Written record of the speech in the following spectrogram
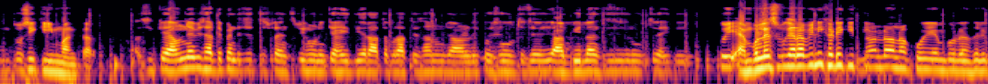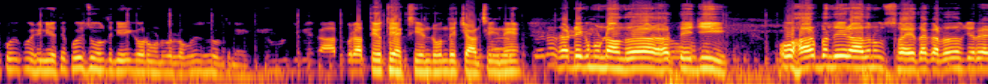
ਹੁਣ ਤੁਸੀਂ ਕੀ ਮੰਗ ਕਰਦੇ? ਅਸੀਂ ਕਿਹਾ ਉਹਨੇ ਵੀ ਸਾਡੇ ਪਿੰਡ 'ਚ ਡਿਸਪੈਂਸਰੀ ਹੋਣੀ ਚਾਹੀਦੀ ਹੈ ਰਾਤ ਬਰਾਤੇ ਸਾਨੂੰ ਜਾਣ ਲਈ ਕੋਈ ਸਹੂਲਤ ਚਾਹੀਦੀ ਐਂਬੂਲੈਂਸ ਦੀ ਜ਼ਰੂਰਤ ਚਾਹੀਦੀ ਹੈ। ਕੋਈ ਐਂਬੂਲੈਂਸ ਵਗੈਰਾ ਵੀ ਨਹੀਂ ਖੜੀ ਕੀਤੀ? ਨਾ ਨਾ ਨਾ ਕੋਈ ਐਂਬੂਲੈਂਸ ਨਹੀਂ ਕੋਈ ਕੁਝ ਨਹੀਂ ਇੱਥੇ ਕੋਈ ਸਹੂਲਤ ਨਹੀਂ ਹੈ ਗਵਰਨਮੈਂਟ ਵੱਲੋਂ ਕੋਈ ਸਹੂਲਤ ਨਹੀਂ ਹੈ ਜਿਵੇਂ ਰਾਤ ਬਰਾਤੇ ਉੱਥੇ ਐਕਸੀਡੈਂਟ ਹੋਣ ਦੇ ਚਾਂਸਸ ਨੇ। ਪਹਿਲਾਂ ਸਾਡੇ ਇੱਕ ਮੁੰਡਾ ਹੁੰਦਾ ਤੇਜੀ ਉਹ ਹਰ ਬੰਦੇ ਰਾਤ ਨੂੰ ਸਹਾਇਤਾ ਕਰਦਾ ਤਾਂ ਵਿਚਾਰਾ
